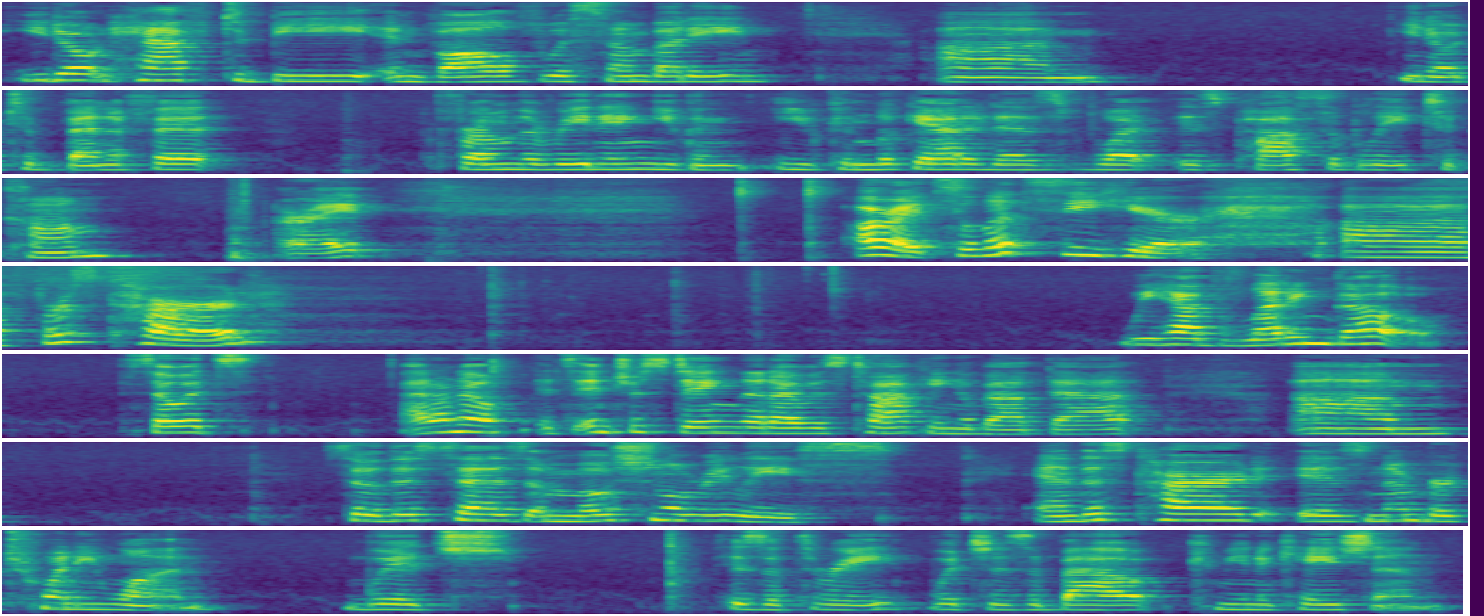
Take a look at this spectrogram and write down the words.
you don't have to be involved with somebody, um, you know, to benefit from the reading. You can you can look at it as what is possibly to come. All right. All right, so let's see here. Uh, first card, we have letting go. So it's, I don't know, it's interesting that I was talking about that. Um, so this says emotional release. And this card is number 21, which is a three, which is about communication.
